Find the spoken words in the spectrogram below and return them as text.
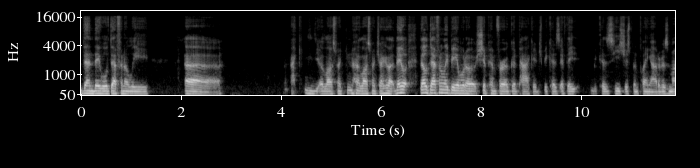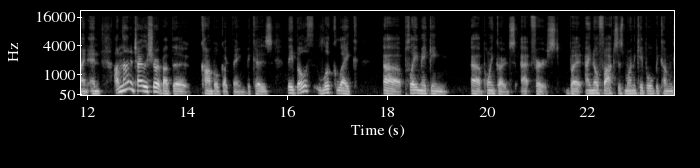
then they will definitely. Uh, I, I lost my I lost my track of that. They'll they'll definitely be able to ship him for a good package because if they because he's just been playing out of his mind. And I'm not entirely sure about the combo guard thing because they both look like uh playmaking uh point guards at first. But I know Fox is more than capable of becoming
